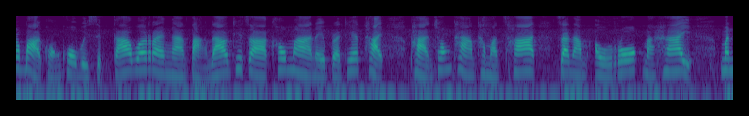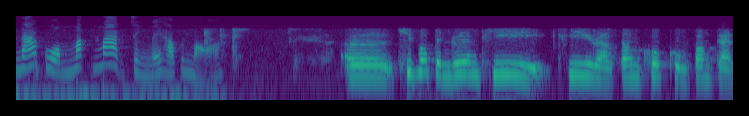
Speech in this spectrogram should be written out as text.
ระบาดของโควิด -19 ว่าแรงงานต่างด้าวที่จะเข้ามาในประเทศไทย ผ่านช่องทางธรรมชาติ จะนำเอาโรคมาให้ มันน่ากลัวมาก ๆ จริงไหมคะ คุณหมอ เออคิดว่าเป็นเรื่องที่ที่เราต้องควบคุมป้องกัน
